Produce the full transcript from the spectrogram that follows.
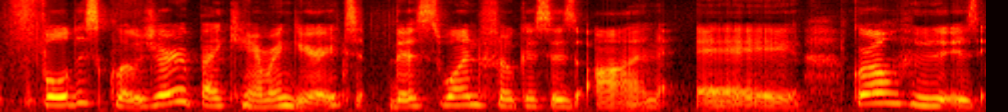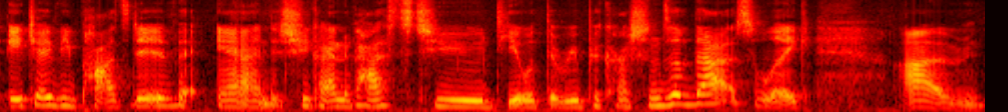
Full Disclosure by Camryn Garrett. This one focuses on a girl who is HIV positive and she kind of has to deal with the repercussions of that. So like, um,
